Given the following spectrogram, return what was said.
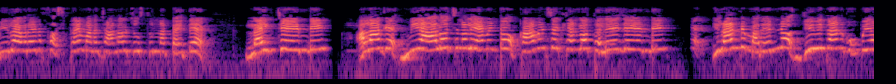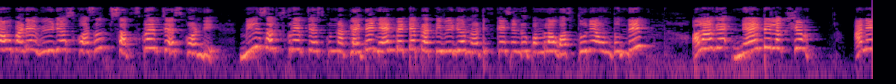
మీలో ఎవరైనా ఫస్ట్ టైం మన ఛానల్ చూస్తున్నట్టయితే లైక్ చేయండి. అలాగే మీ ఆలోచనలు ఏమిటో కామెంట్ సెక్షన్లో తెలియజేయండి. ఇలాంటి మరెన్నో జీవితానికి ఉపయోగపడే వీడియోస్ కోసం సబ్స్క్రైబ్ చేసుకోండి. మీరు సబ్స్క్రైబ్ చేసుకున్నట్లయితే ప్రతి వీడియో నోటిఫికేషన్ రూపంలో వస్తూనే ఉంటుంది. అలాగే నేటి లక్ష్యం అనే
